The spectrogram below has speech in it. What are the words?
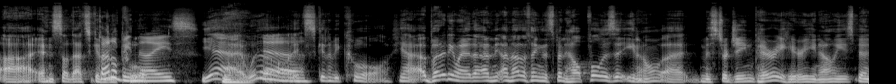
uh, and so that's going to That'll be, be cool. nice. Yeah, Yeah. it will. Yeah. It's going to be cool. Yeah. But anyway, the, another thing that's been helpful is that, you know, uh, Mr. Gene Perry here, you know, he's been,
